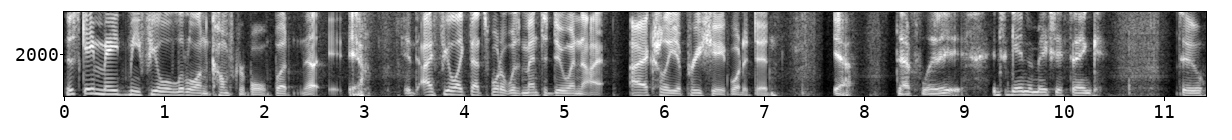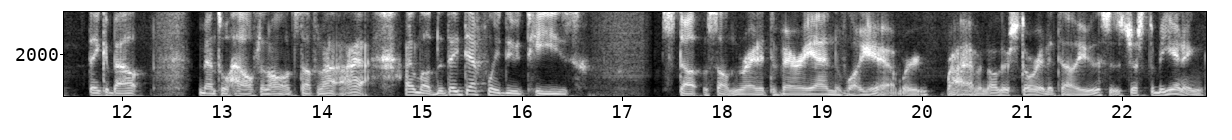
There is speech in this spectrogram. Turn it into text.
This game made me feel a little uncomfortable, but uh, it, Yeah. it, I feel like that's what it was meant to do, and I I actually appreciate what it did. Yeah. Definitely. It, it's a game that makes you think too. Think about mental health and all that stuff. And I I, I loved it. They definitely do tease stuff something right at the very end of like, yeah, we're I have another story to tell you. This is just the beginning,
